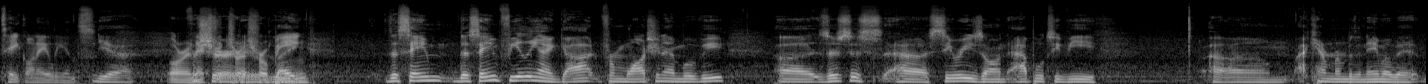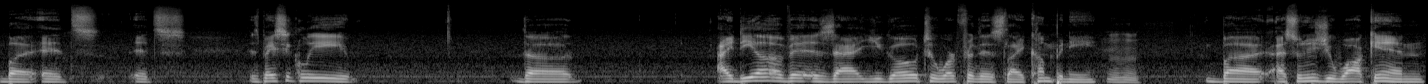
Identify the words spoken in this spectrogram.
take on aliens yeah. or an For sure, extraterrestrial. Like, being the same the same feeling I got from watching that movie. Uh, there's this uh, series on Apple TV. Um, I can't remember the name of it, but it's it's it's basically the idea of it is that you go to work for this like company, mm-hmm. but as soon as you walk in,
